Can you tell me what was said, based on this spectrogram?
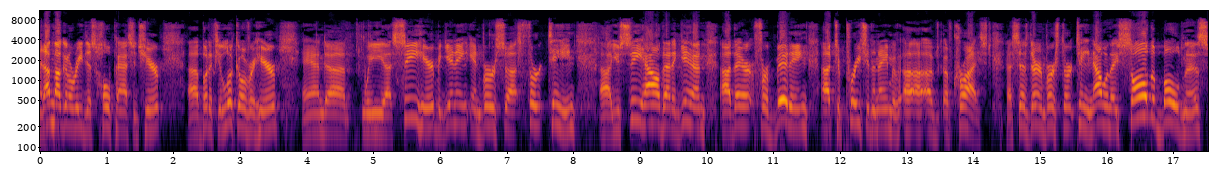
And I'm not going to read this whole passage here, uh, but if you look over here, and uh, we uh, see here, beginning in verse uh, 13, uh, you see how that again uh, they're forbidding to preach in the name of, of, of Christ. It says there in verse 13, Now when they saw the boldness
